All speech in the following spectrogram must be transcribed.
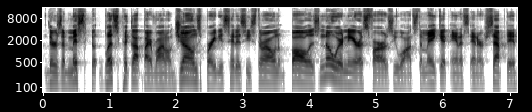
there's a miss blitz pickup by Ronald Jones. Brady's hit as he's thrown. Ball is nowhere near as far as he wants to make it, and it's intercepted.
